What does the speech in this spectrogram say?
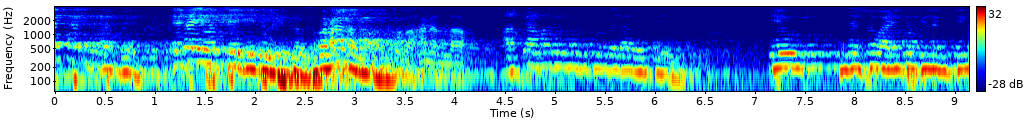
একসাথে থাকবে। এটাই হচ্ছে ঈদুল ফিতর। সুবহানাল্লাহ। আজকে আমাদের মধ্যে কোনো ভেদাভেদ নেই। কেউ নিজস্ব বাড়িতে ছিলেন কেউ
